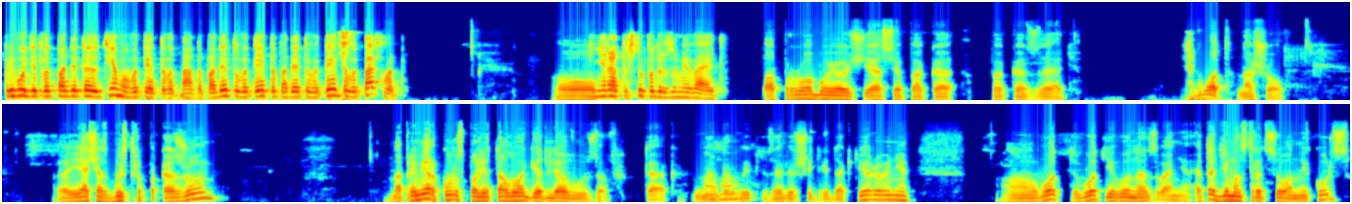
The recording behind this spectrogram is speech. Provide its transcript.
приводит вот под эту тему вот это вот надо, под это вот это, под это вот это, вот так вот? Генератор что подразумевает? Попробую сейчас я пока показать. Вот, нашел. Я сейчас быстро покажу. Например, курс политология для вузов. Так, надо угу. завершить редактирование. А, вот, вот его название. Это демонстрационный курс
